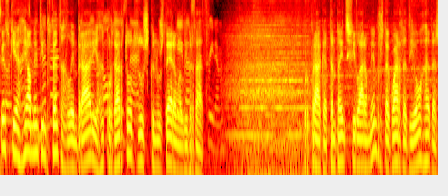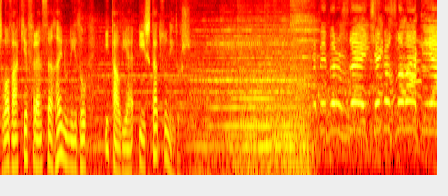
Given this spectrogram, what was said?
Penso que é realmente importante relembrar e recordar todos os que nos deram a liberdade. Por Praga também desfilaram membros da Guarda de Honra da Eslováquia, França, Reino Unido, Itália e Estados Unidos. Čekoslovákie!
